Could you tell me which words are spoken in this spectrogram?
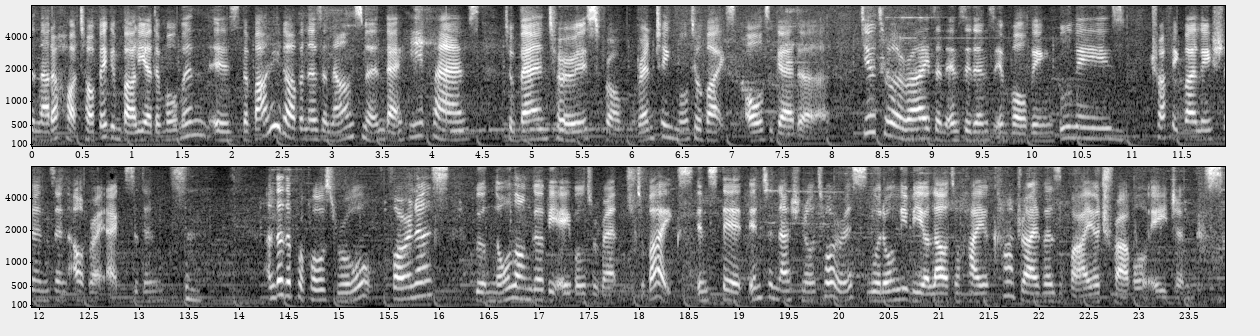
another hot topic in Bali at the moment is the Bali governor's announcement that he plans to ban tourists from renting motorbikes altogether due to a rise in incidents involving bulays, traffic violations, and outright accidents. Under the proposed rule, foreigners will no longer be able to rent motorbikes. Instead, international tourists would only be allowed to hire car drivers via travel agents.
